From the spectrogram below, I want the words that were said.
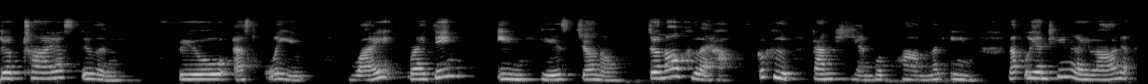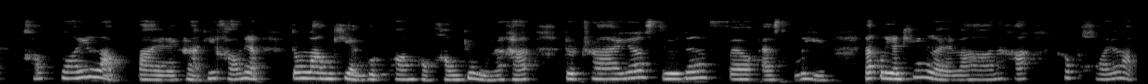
the trial student fell asleep while writing in his journal journal คืออะไรคะก็คือการเขียนบทความนั่นเอง นักเรียนที่เหนื่อยล้าเนี่ย เขาพลอยหลับไปในขณะที่เขาเนี่ยกำลังเขียนบทความของเขาอยู่นะคะ The tired student fell asleep นักเรียนที่เหนื่อยล้านะคะเขาพลอยหลับ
